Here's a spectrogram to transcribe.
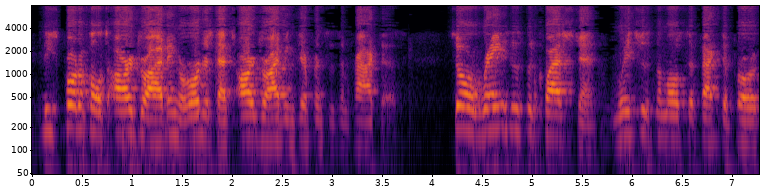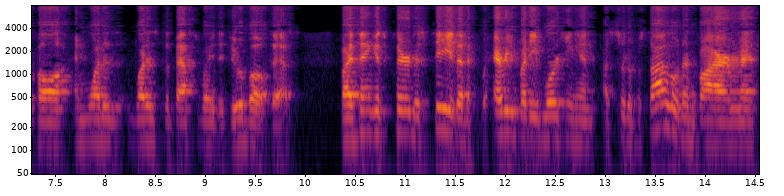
these protocols are driving, or order sets are driving differences in practice. So it raises the question, which is the most effective protocol and what is, what is the best way to do about this? But I think it's clear to see that if everybody working in a sort of a siloed environment,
